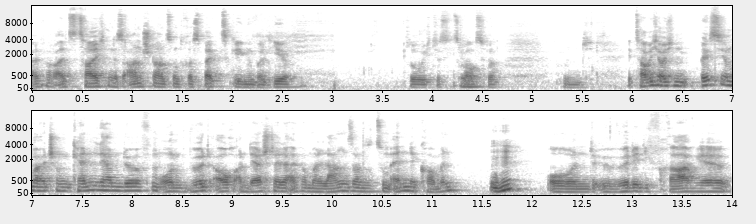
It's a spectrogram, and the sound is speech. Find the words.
Einfach als Zeichen des Anstands und Respekts gegenüber dir. So wie ich das jetzt So. raushöre. Und jetzt habe ich euch ein bisschen weit schon kennenlernen dürfen und würde auch an der Stelle einfach mal langsam so zum Ende kommen. Mhm. Und würde die Frage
